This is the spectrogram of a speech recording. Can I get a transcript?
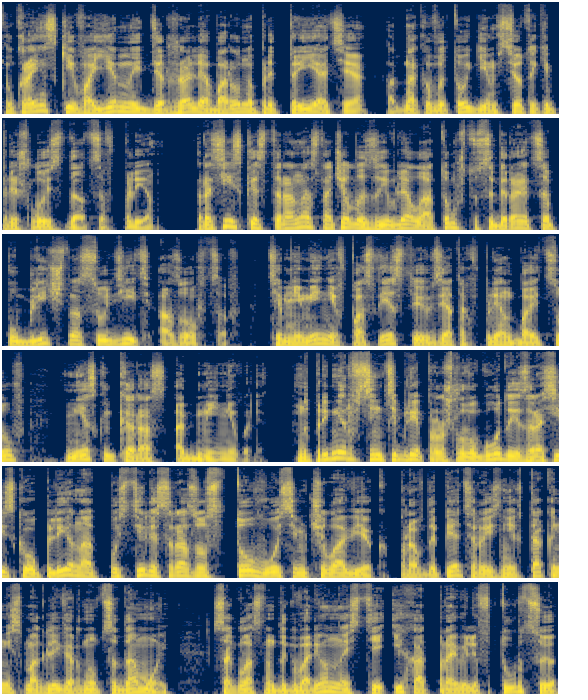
украинские военные держали оборону предприятия, однако в итоге им все-таки пришлось сдаться в плен. Российская сторона сначала заявляла о том, что собирается публично судить азовцев. Тем не менее, впоследствии взятых в плен бойцов несколько раз обменивали. Например, в сентябре прошлого года из российского плена отпустили сразу 108 человек. Правда, пятеро из них так и не смогли вернуться домой. Согласно договоренности, их отправили в Турцию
